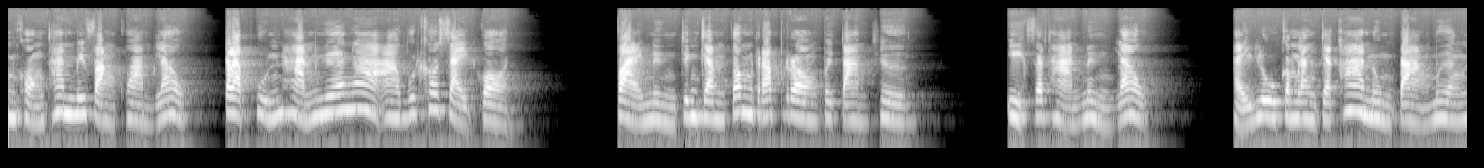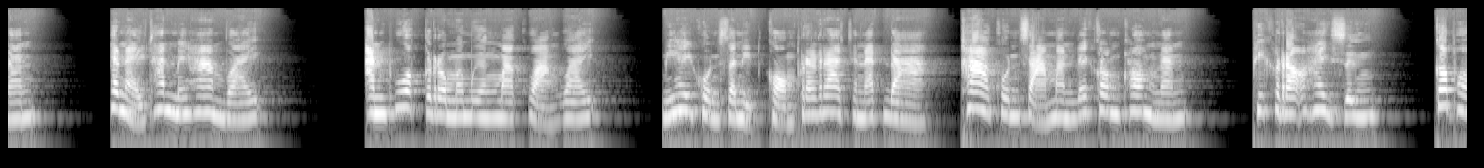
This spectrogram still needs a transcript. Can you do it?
นของท่านไม่ฟังความเล่า กลับหุนหันเงื้อง่าอาวุธเข้าใส่ก่อน ฝ่ายหนึ่งจึงจำต้องรับรองไปตามเชิง อีกสถานหนึ่งเล่า ไขลูกำลังจะฆ่าหนุ่มต่างเมืองนั้นฉไหนท่านไม่ห้ามไว้ อันพวกกรมเมืองมาขวางไว้ มิให้คนสนิทของพระราชนัดดาฆ่าคนสามัญได้คล่องๆนั้น พิเคราะห์ให้ซึ้ง ก็พอ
